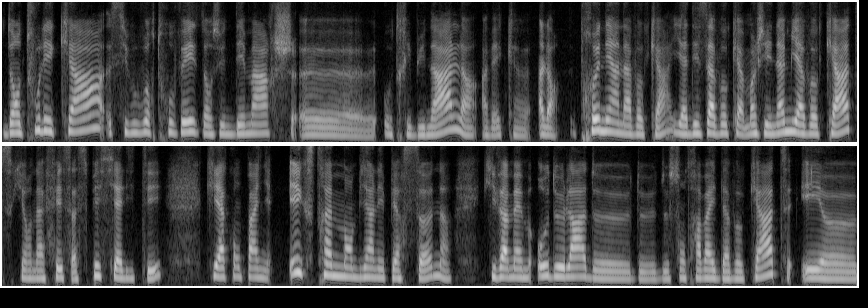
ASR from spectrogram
Dans tous les cas, si vous vous retrouvez dans une démarche euh, au tribunal, avec, euh, alors prenez un avocat. Il y a des avocats. Moi, j'ai une amie avocate qui en a fait sa spécialité, qui accompagne extrêmement bien les personnes, qui va même au-delà de, son travail d'avocate. Et, euh,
